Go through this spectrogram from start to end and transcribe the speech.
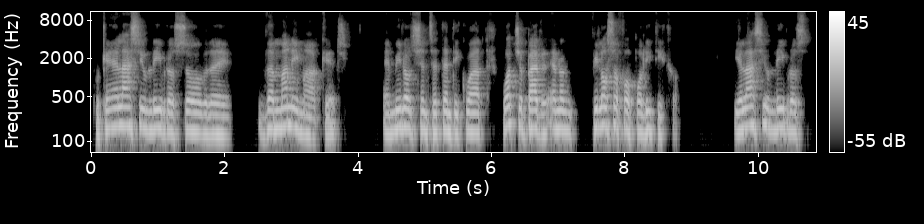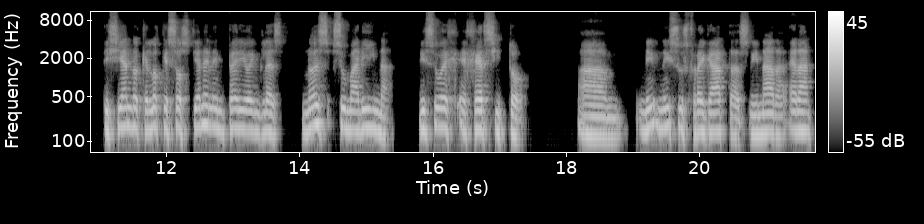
porque él hace un libro sobre The Money Market en 1874. Watch about it, era un filósofo político. Y él hace un libro diciendo que lo que sostiene el imperio inglés no es su marina, ni su ejército, ni, sus fregatas, ni nada. Era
